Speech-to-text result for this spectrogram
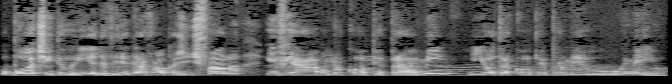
O bot, em teoria, deveria gravar o que a gente fala, enviar uma cópia para mim e outra cópia para o meu e-mail.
